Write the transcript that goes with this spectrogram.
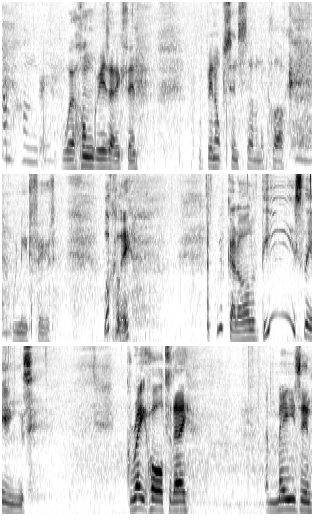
I'm hungry. We're hungry as anything. We've been up since 7 o'clock. We need food. Luckily, we've got all of these things. Great haul today. Amazing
